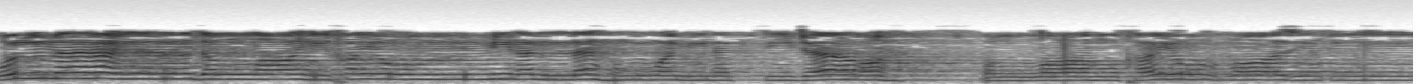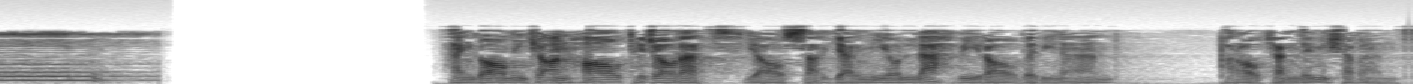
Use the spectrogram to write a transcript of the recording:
قل ما عند الله خير من اللهو ومن التجارة والله خير الرازقين هنگامی که آنها تجارت یا سرگرمی و لحوی را ببینند پراکنده می‌شوند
